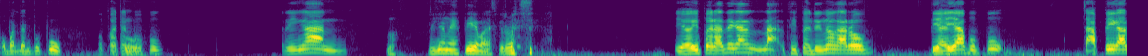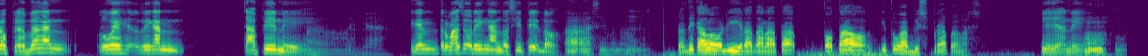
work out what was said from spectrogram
obat dan pupuk. Obat dan Tuh. pupuk ringan. Loh ringan ya piye mas? Piro? ya ibaratnya kan nak dibandingno karo biaya pupuk cabe karo brambang kan luwih ringan cabe nih. Oh iya ini kan termasuk ringan toh sidik toh. Ah, ah, sih benar Hmm. berarti kalau di rata-rata total itu habis berapa mas? Biayane Mm-mm. Hmm.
